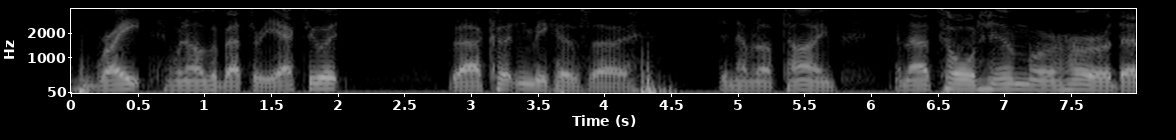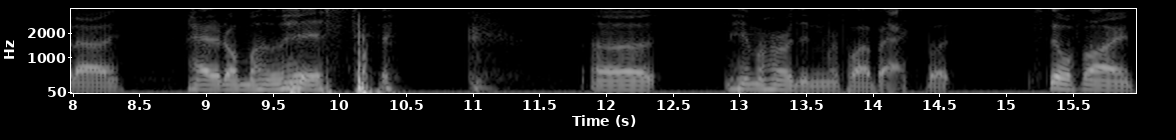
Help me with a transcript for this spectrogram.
right when I was about to react to it, but I couldn't because I didn't have enough time. And I told him or her that I had it on my list. uh, him or her didn't reply back, but still fine.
